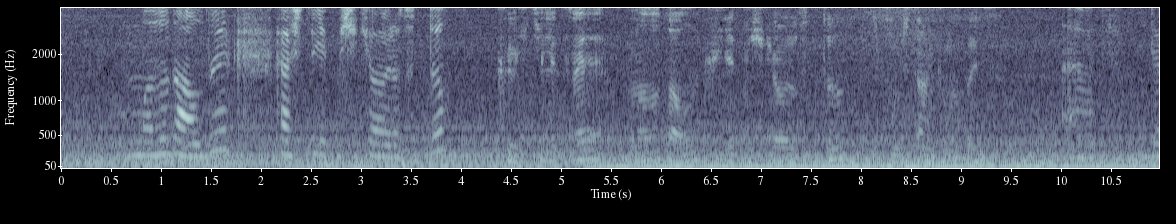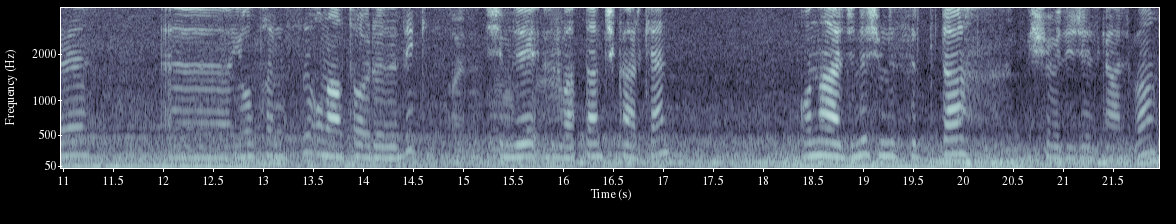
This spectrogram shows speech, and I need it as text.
mazot aldık. Kaçtı? 72 euro tuttu. 42 litre mazot aldık. 72 euro tuttu. İkinci tankımızdayız. Evet. Bir de ee, yol parası 16 euro ödedik. Aynen. Şimdi Hırvat'tan çıkarken. Onun haricinde şimdi Sırp'ta bir şey ödeyeceğiz galiba.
